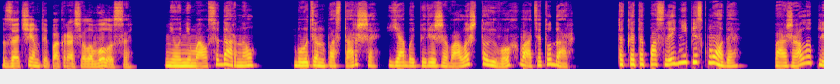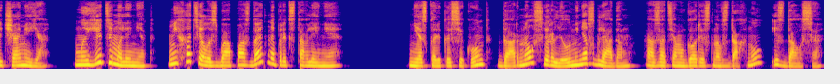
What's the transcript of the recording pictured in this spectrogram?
Зачем ты покрасила волосы?» Не унимался Дарнелл. Будь он постарше, я бы переживала, что его хватит удар. «Так это последний писк моды», Пожала плечами я. «Мы едем или нет? Не хотелось бы опоздать на представление». Несколько секунд Дарнелл сверлил меня взглядом, а затем горестно вздохнул и сдался.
